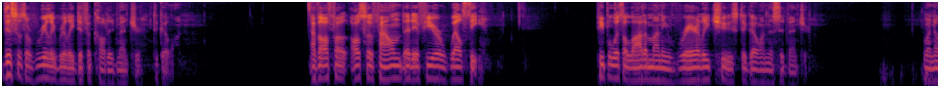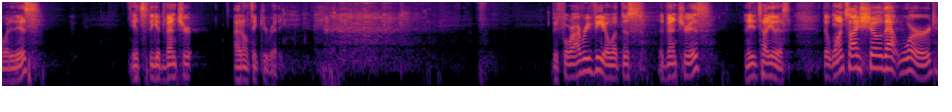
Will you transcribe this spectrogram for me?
this is a really, really difficult adventure to go on. I've also found that if you're wealthy, people with a lot of money rarely choose to go on this adventure. You want to know what it is? It's the adventure. I don't think you're ready. Before I reveal what this adventure is, I need to tell you this that once I show that word,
